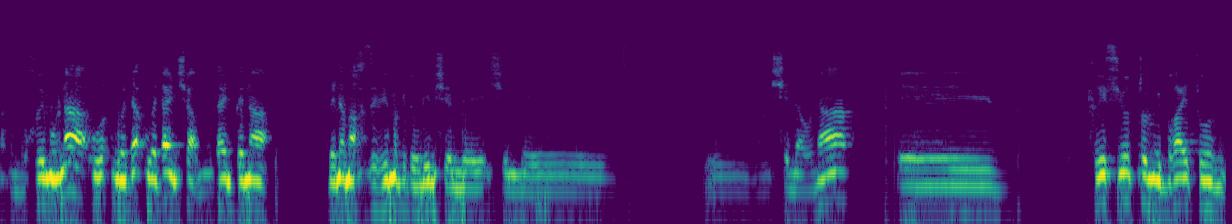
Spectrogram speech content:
אנחנו בוחרים עונה, הוא, הוא, עדיין, הוא עדיין שם, הוא עדיין בין, ה, בין המאכזבים הגדולים של, של, של העונה. קריס יוטון מברייטון,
